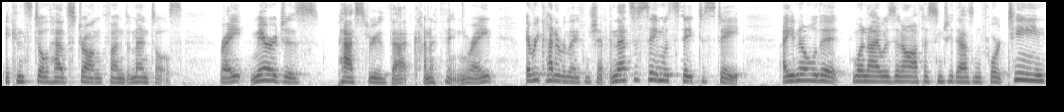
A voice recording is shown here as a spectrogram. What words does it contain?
it can still have strong fundamentals, right? Marriages pass through that kind of thing, right? Every kind of relationship. And that's the same with state to state. I know that when I was in office in 2014,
